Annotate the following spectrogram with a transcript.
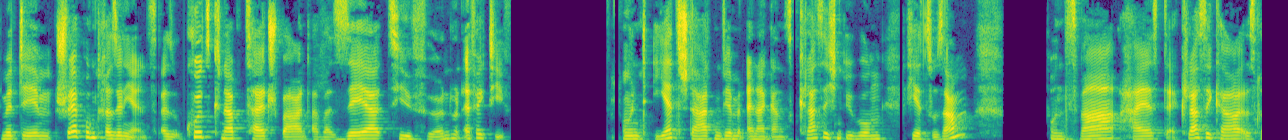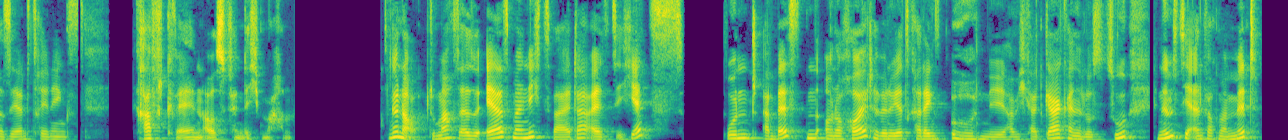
mit dem Schwerpunkt Resilienz. Also kurz, knapp, zeitsparend, aber sehr zielführend und effektiv. Und jetzt starten wir mit einer ganz klassischen Übung hier zusammen. Und zwar heißt der Klassiker des Resilienztrainings Kraftquellen ausfindig machen. Genau, du machst also erstmal nichts weiter, als dich jetzt und am besten auch noch heute, wenn du jetzt gerade denkst, oh nee, habe ich gerade gar keine Lust zu, nimmst dir einfach mal mit,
